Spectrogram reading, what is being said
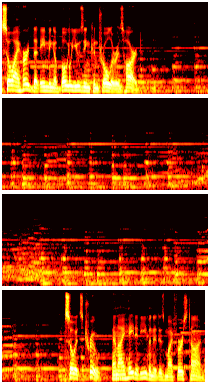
So I heard that aiming a bow using controller is hard. So it's true, and I hate it even it is my first time.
